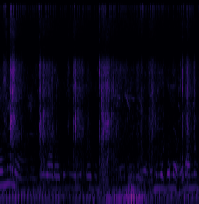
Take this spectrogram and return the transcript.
દિવાળો મળે દિવાળો તો બીજું કોઈ બીજું ગલે હોય રાનું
